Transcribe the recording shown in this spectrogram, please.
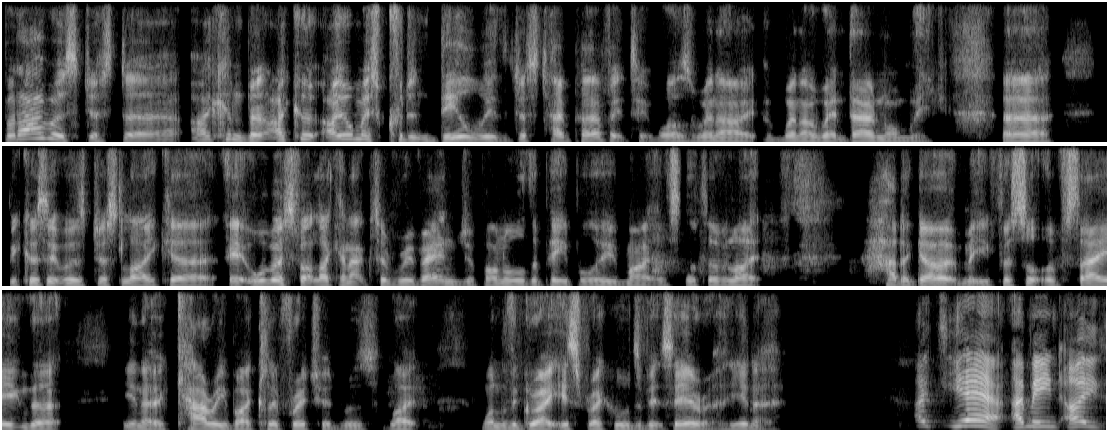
but I was just uh I couldn't but I could I almost couldn't deal with just how perfect it was when I when I went down one week. Uh because it was just like uh it almost felt like an act of revenge upon all the people who might have sort of like had a go at me for sort of saying that, you know, Carrie by Cliff Richard was like one of the greatest records of its era, you know. I, yeah, I mean, I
